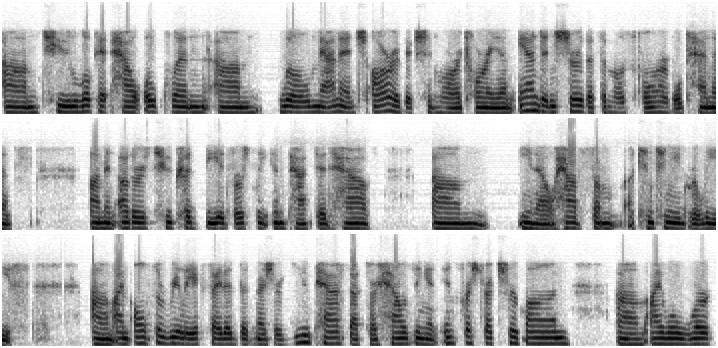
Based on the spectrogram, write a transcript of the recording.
um, to look at how Oakland um, will manage our eviction moratorium and ensure that the most vulnerable tenants um, and others who could be adversely impacted have, um, you know, have some uh, continued relief. Um, I'm also really excited that Measure U passed. That's our housing and infrastructure bond. Um, I will work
